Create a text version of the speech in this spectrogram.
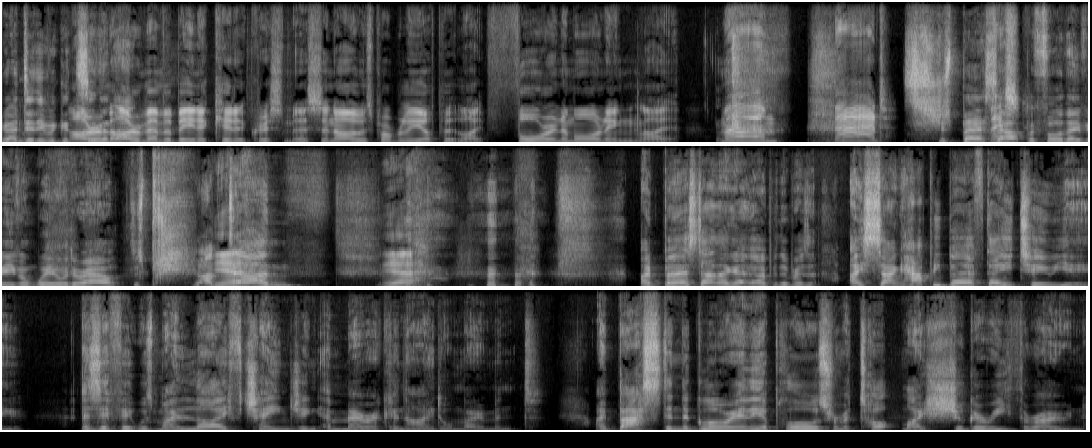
I didn't even I, consider rem- that. I remember being a kid at Christmas, and I was probably up at like four in the morning, like, "Mum, Dad, It's just burst Let's- out before they've even wheeled her out. Just, I'm Yeah. done. yeah." I burst out there, opened the present. I sang "Happy Birthday" to you, as if it was my life-changing American Idol moment. I basked in the glory of the applause from atop my sugary throne.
